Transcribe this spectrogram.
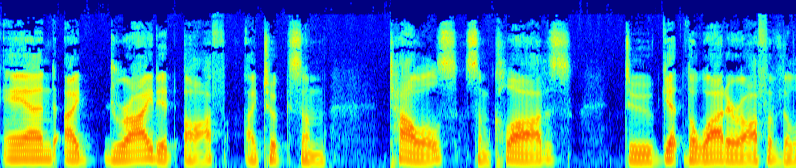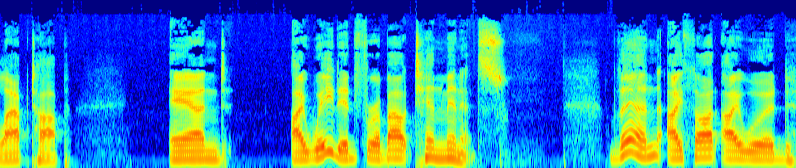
and I dried it off. I took some towels, some cloths to get the water off of the laptop, and I waited for about 10 minutes. Then I thought I would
